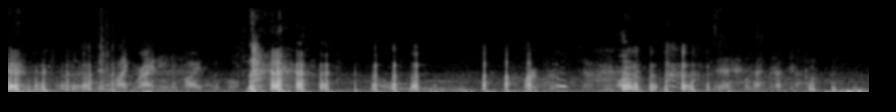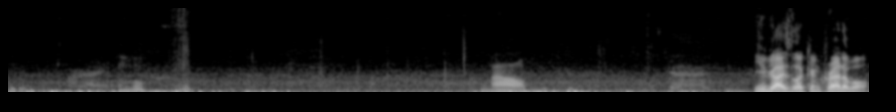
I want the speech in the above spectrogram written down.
it's like riding a bicycle. Wow. You guys look incredible.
